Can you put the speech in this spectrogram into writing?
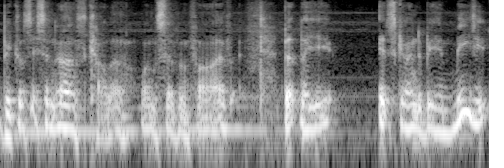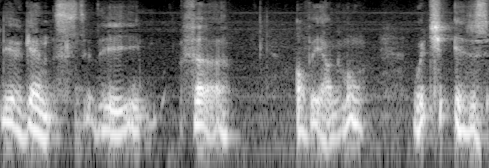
because it's an earth colour, 175, but the it's going to be immediately against the fur of the animal, which is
